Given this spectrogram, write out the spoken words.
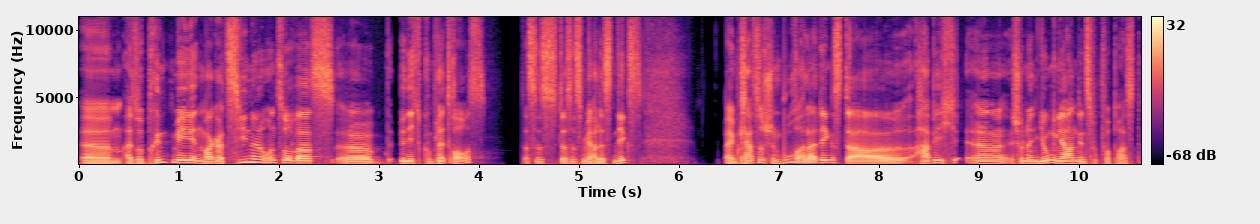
Ähm, also Printmedien, Magazine und sowas äh, bin ich komplett raus. Das ist, das ist mir alles nix. Beim klassischen Buch allerdings, da habe ich äh, schon in jungen Jahren den Zug verpasst.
